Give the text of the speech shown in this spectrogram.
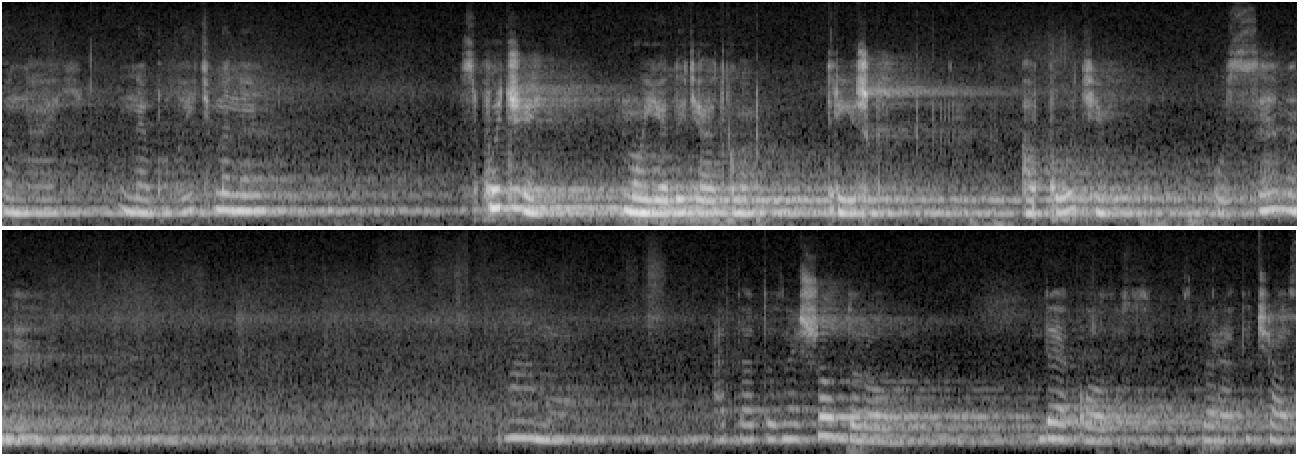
Вона й не болить мене. Спочинь, моє дитятко, трішки, а потім усе мене. Мамо, а тато знайшов дорогу. Де колос збирати час?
